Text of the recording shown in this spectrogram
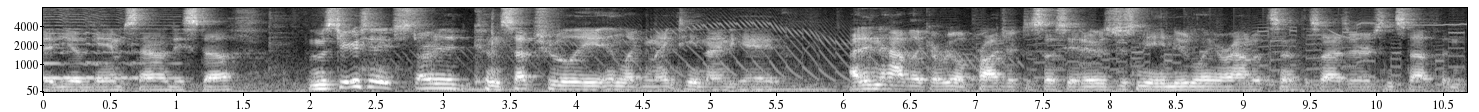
video game soundy stuff. The Mysterious Age started conceptually in like 1998. I didn't have like a real project associated. It was just me noodling around with synthesizers and stuff, and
